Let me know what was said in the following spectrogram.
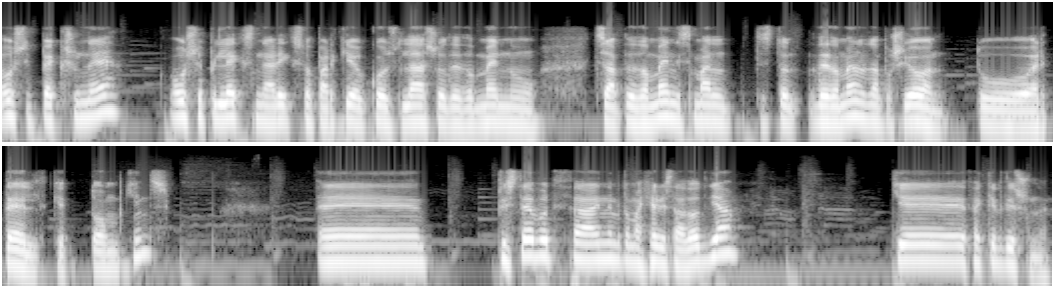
όσοι παίξουν, όσοι επιλέξεις να ρίξεις στο παρκέ ο coach Λάσο δεδομένου, δεδομένης, μάλλον, των, δεδομένων των αποσιών του Ερτέλ και Τόμκινς ε, πιστεύω ότι θα είναι με το μαχαίρι στα δόντια και θα κερδίσουν.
